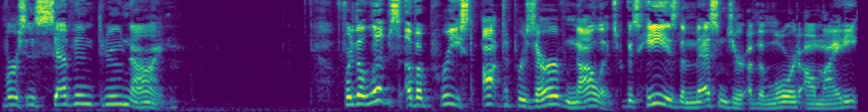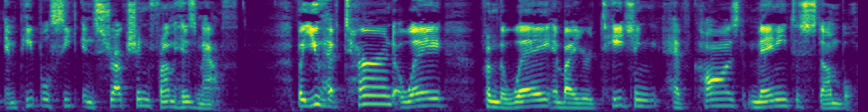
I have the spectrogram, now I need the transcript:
verses 7 through 9. For the lips of a priest ought to preserve knowledge, because he is the messenger of the Lord Almighty, and people seek instruction from his mouth. But you have turned away from the way, and by your teaching have caused many to stumble.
